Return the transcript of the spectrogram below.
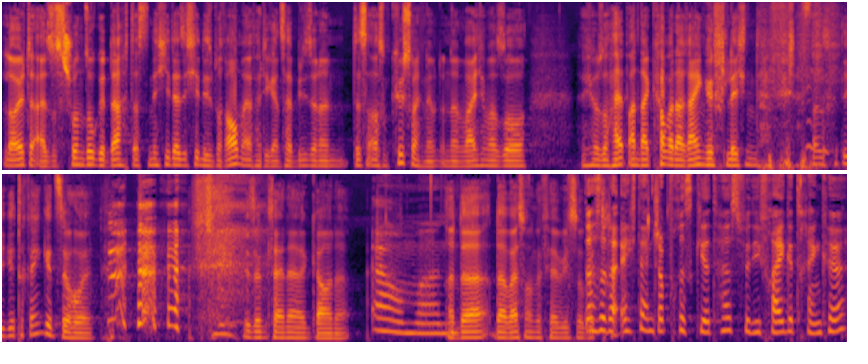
Leute, also es ist schon so gedacht, dass nicht jeder sich in diesem Raum einfach die ganze Zeit bedient, sondern das aus dem Kühlschrank nimmt. Und dann war ich immer so, hab ich immer so halb undercover da reingeschlichen, dann so die Getränke zu holen. Wie so ein kleiner Gauner. oh Mann. Und da, da weiß man ungefähr, wie es so Dass du da echt deinen Job riskiert hast für die Freigetränke.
